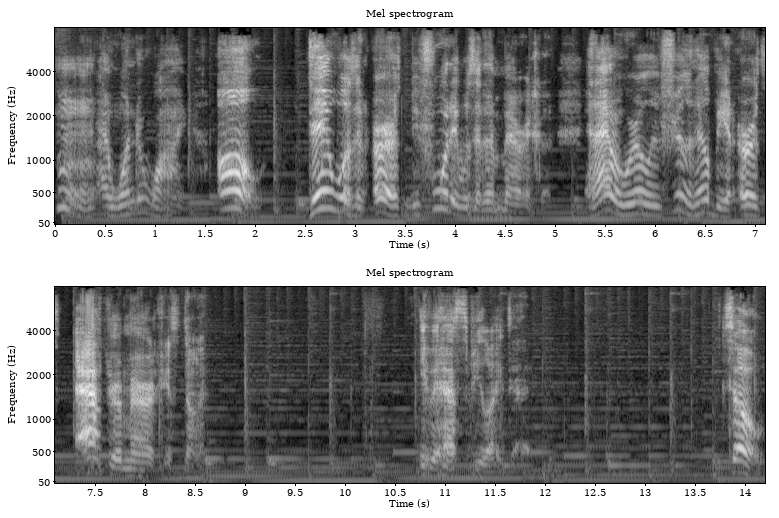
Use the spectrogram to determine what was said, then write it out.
Hmm. I wonder why. Oh, there was an Earth before there was an America, and I have a really feeling there'll be an Earth after America's done. If it has to be like that. So,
